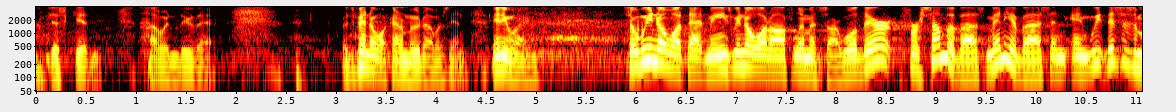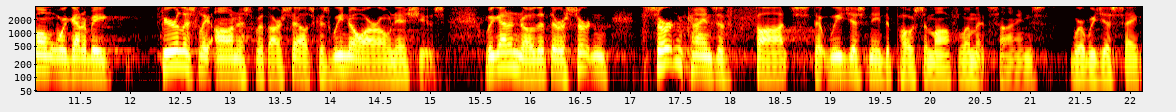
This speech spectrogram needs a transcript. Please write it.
I'm just kidding. I wouldn't do that. It depends on what kind of mood I was in. Anyway. So we know what that means. We know what off limits are. Well, there, for some of us, many of us, and, and we, this is a moment where we got to be fearlessly honest with ourselves because we know our own issues. We got to know that there are certain, certain kinds of thoughts that we just need to post some off limit signs where we just say,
